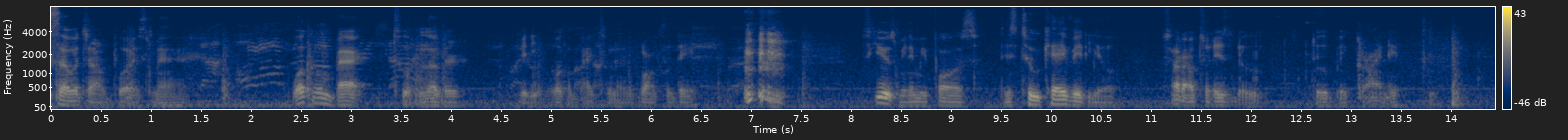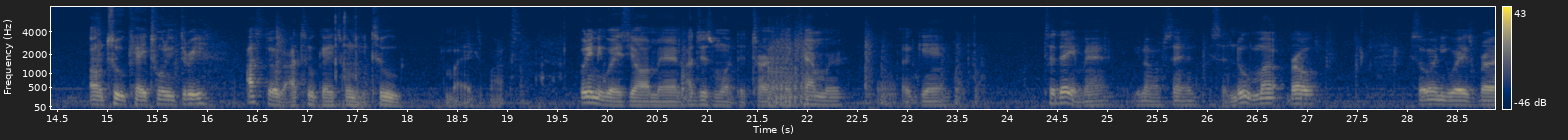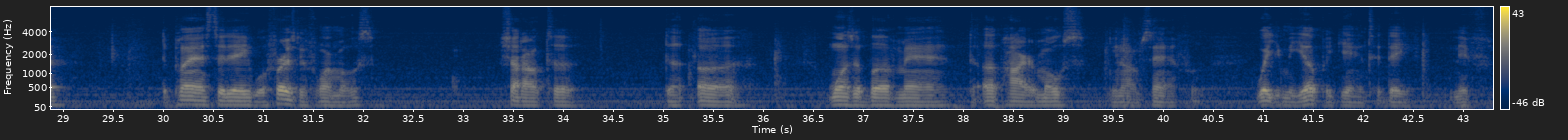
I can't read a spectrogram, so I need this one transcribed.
What's up with y'all boys, man? Welcome back to another video. Welcome back to another vlog today. Excuse me, let me pause this 2K video. Shout out to this dude. Dude big grinding. On 2K23. I still got 2K22 in my Xbox. But anyways, y'all, man, I just wanted to turn on the camera again today, man. You know what I'm saying? It's a new month, bro. So anyways, bro, the plans today, well, first and foremost, shout out to the uh ones above, man, the up higher most, you know what I'm saying, for waking me up again today. And if,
